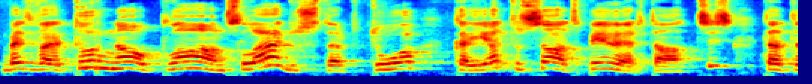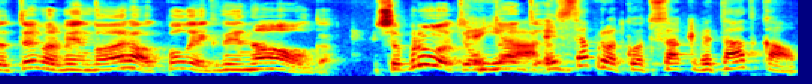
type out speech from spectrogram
bet vai tur nav plāns ledus starp to, ka, ja tu sāc pievērt acis, tad, tad tev ar vien vairāk paliek viena alga. Saproti? Jā, tad, es saprotu, ko tu saki, bet atkal.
